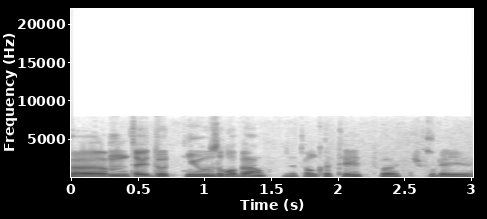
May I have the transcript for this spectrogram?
Euh, tu as eu d'autres news, Robin, de ton côté? Toi, tu voulais...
